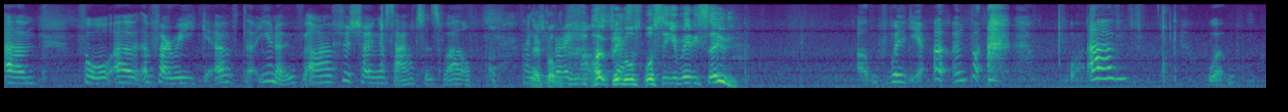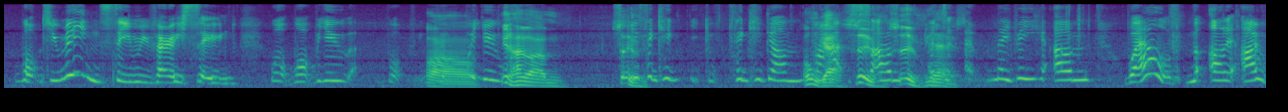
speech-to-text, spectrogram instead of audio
um, for uh, a very, uh, you know, uh, for showing us out as well. Thank no you problem. very much. Hopefully, yes. we'll, we'll see you really soon. Oh, will you? Uh, uh, um, what, what do you mean? See me very soon? What? What were you? What, Oh, were you? you know, um, Were you soon. thinking? Thinking? Um. Oh, yeah, perhaps, soon, um, soon, uh, yes. uh, maybe. Um. Well, I. I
